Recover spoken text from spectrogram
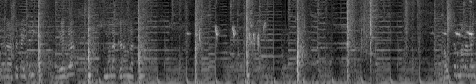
तर असं काहीतरी वेगळं तुम्हाला करावं लागतं. भाऊ तर मला लाईक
